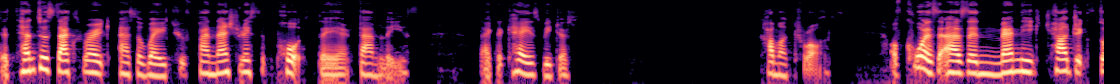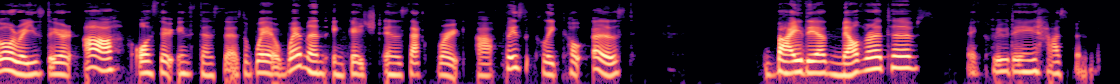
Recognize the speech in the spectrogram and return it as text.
they turn to sex work as a way to financially support their families, like the case we just come across. Of course, as in many tragic stories, there are also instances where women engaged in sex work are physically coerced by their male relatives, including husbands.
